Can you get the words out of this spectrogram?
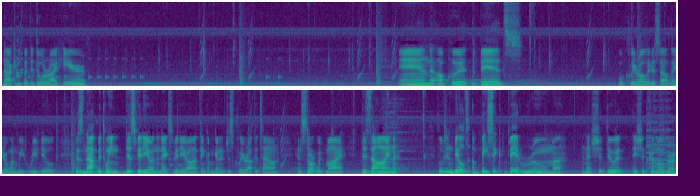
Now I can put the door right here. And I'll put the beds. We'll clear all of this out later when we rebuild. Because not between this video and the next video, I think I'm going to just clear out the town and start with my design. Zul'jin builds a basic bedroom. And that should do it. They should come over.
